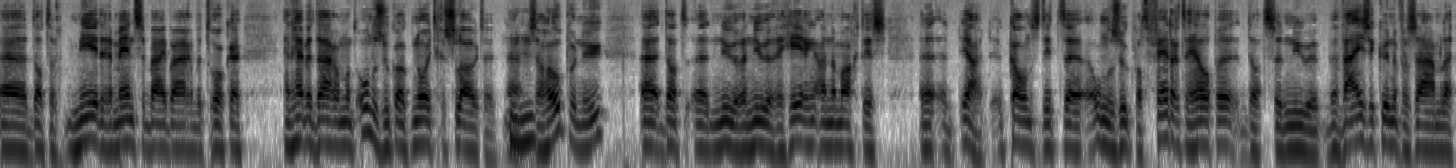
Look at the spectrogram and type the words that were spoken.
uh, dat er meerdere mensen bij waren betrokken... En hebben daarom het onderzoek ook nooit gesloten. Nou, mhm. Ze hopen nu uh, dat uh, nu er een nieuwe regering aan de macht is... Uh, ja, de kans dit onderzoek wat verder te helpen. Dat ze nieuwe bewijzen kunnen verzamelen.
